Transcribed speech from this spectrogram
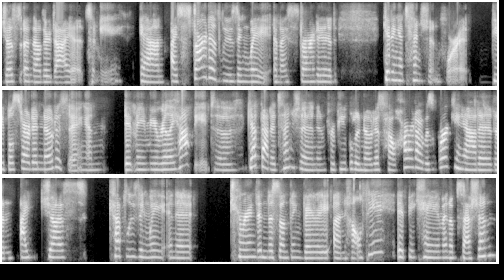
just another diet to me. And I started losing weight and I started getting attention for it. People started noticing, and it made me really happy to get that attention and for people to notice how hard I was working at it. And I just kept losing weight, and it turned into something very unhealthy. It became an obsession.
